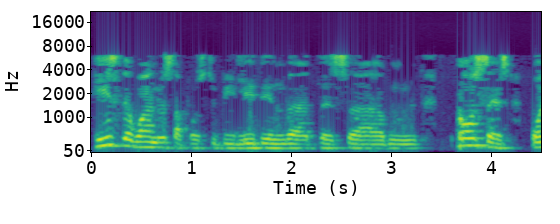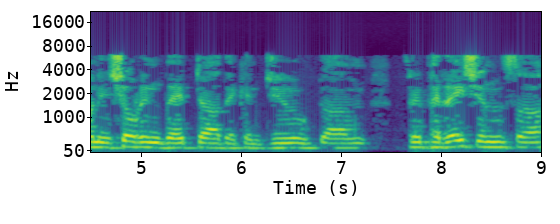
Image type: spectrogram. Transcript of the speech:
He's the one who's supposed to be leading the, this um, process on ensuring that uh, they can do um, preparations uh,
